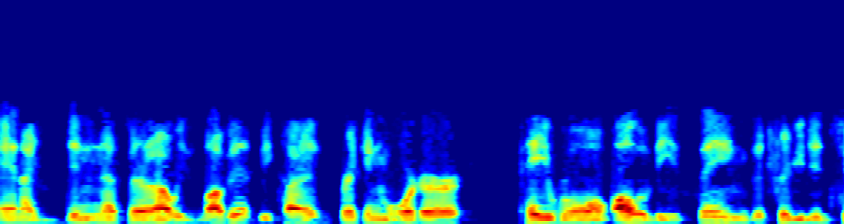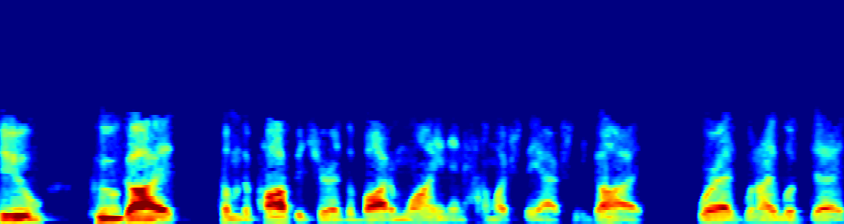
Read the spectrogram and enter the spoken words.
And I didn't necessarily always love it because brick and mortar, payroll, all of these things attributed to who got some of the profit share at the bottom line and how much they actually got. Whereas when I looked at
